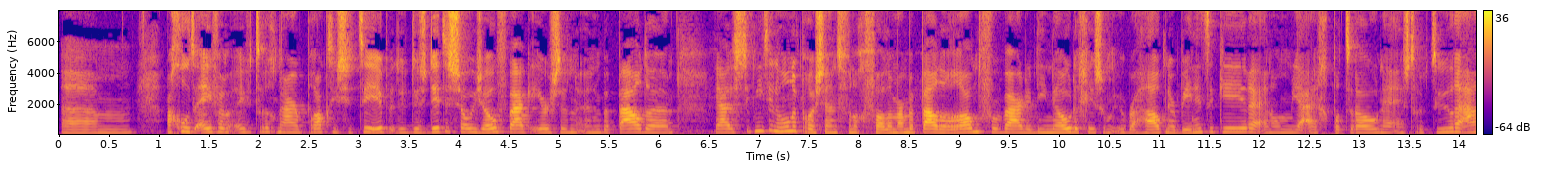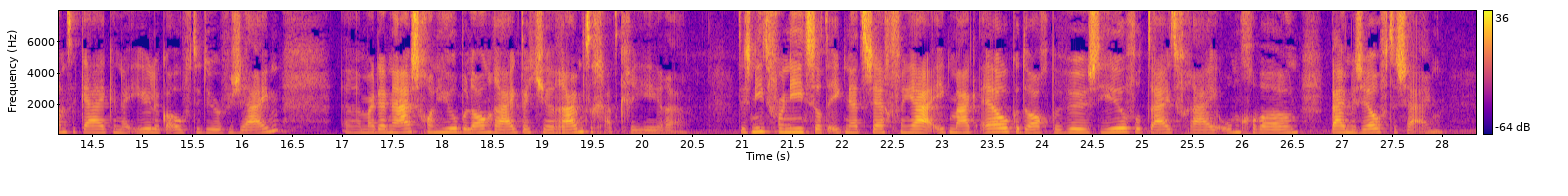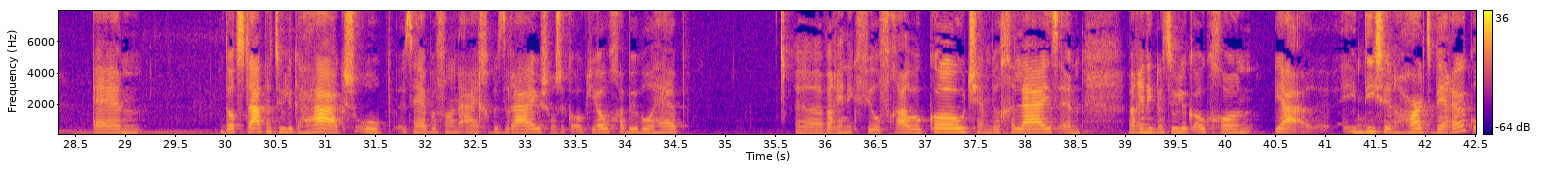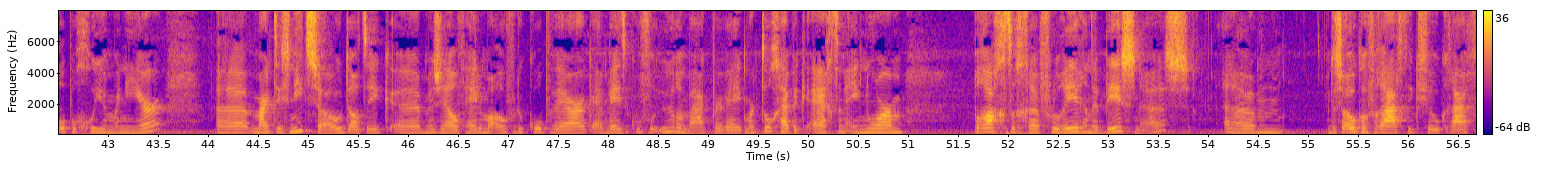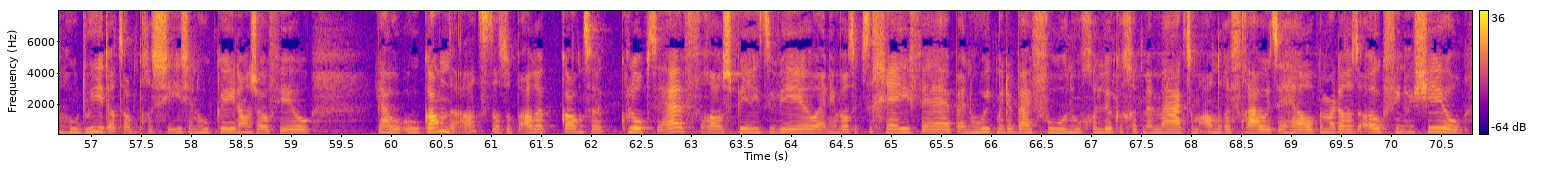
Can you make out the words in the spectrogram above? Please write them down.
Ehm, maar goed, even, even terug naar een praktische tip. Dus dit is sowieso vaak eerst een, een bepaalde ja, dat is natuurlijk niet in 100% van de gevallen, maar een bepaalde randvoorwaarde die nodig is om überhaupt naar binnen te keren en om je eigen patronen en structuren aan te kijken en er eerlijk over te durven zijn. Uh, maar daarna is het gewoon heel belangrijk dat je ruimte gaat creëren. Het is niet voor niets dat ik net zeg van ja, ik maak elke dag bewust heel veel tijd vrij om gewoon bij mezelf te zijn. En dat staat natuurlijk haaks op het hebben van een eigen bedrijf, zoals ik ook Yoga Bubbel heb. Uh, waarin ik veel vrouwen coach en begeleid. En waarin ik natuurlijk ook gewoon ja, in die zin hard werk op een goede manier. Uh, maar het is niet zo dat ik uh, mezelf helemaal over de kop werk en weet ik hoeveel uren maak per week. Maar toch heb ik echt een enorm prachtige, florerende business. Um, dat is ook een vraag die ik veel krijg: van hoe doe je dat dan precies? En hoe kun je dan zoveel ja, hoe, hoe kan dat? Dat op alle kanten klopt. Hè? Vooral spiritueel en in wat ik te geven heb. En hoe ik me erbij voel. En hoe gelukkig het me maakt om andere vrouwen te helpen. Maar dat het ook financieel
